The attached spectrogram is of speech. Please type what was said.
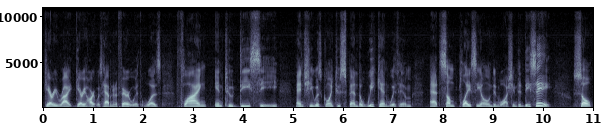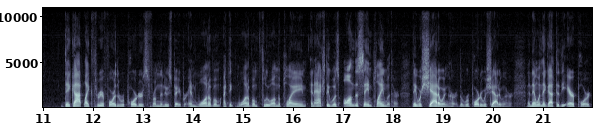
Gary Wright, Gary Hart was having an affair with was flying into D.C. and she was going to spend the weekend with him at some place he owned in Washington D.C. So they got like three or four of the reporters from the newspaper, and one of them, I think one of them flew on the plane and actually was on the same plane with her. They were shadowing her. The reporter was shadowing her. And then when they got to the airport,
